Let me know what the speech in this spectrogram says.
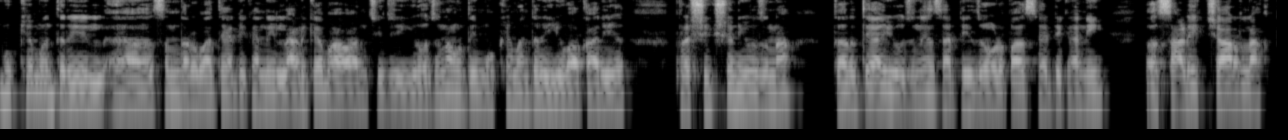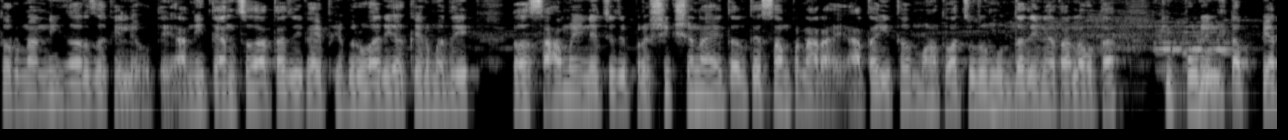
मुख्यमंत्री संदर्भात या ठिकाणी लाडक्या भावांची जी योजना होती मुख्यमंत्री युवा कार्य प्रशिक्षण योजना तर त्या योजनेसाठी जवळपास या ठिकाणी साडेचार लाख तरुणांनी अर्ज केले होते. आणि त्यांचं आता जे काही फेब्रुवारी अखेरमध्ये सहा महिन्याचे जे प्रशिक्षण आहे तर ते संपणार आहे. आता इथं महत्त्वाचा जो मुद्दा देण्यात आला होता की पुढील टप्प्यात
